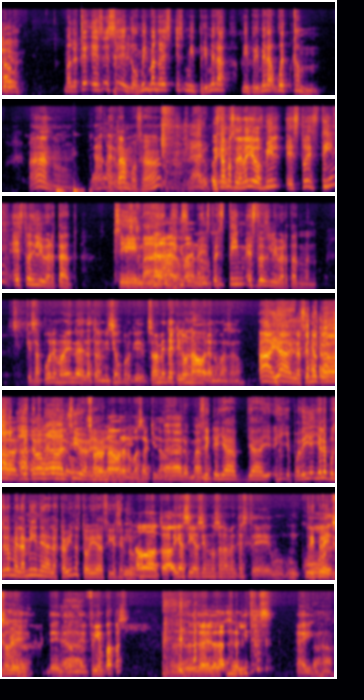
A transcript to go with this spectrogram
Mano, es que es, es el 2000, mano, es, es mi primera, mi primera webcam. Mano. Claro. Estamos, ¿ah? Claro. Estamos en el año 2000. Esto es Team, esto es libertad. Sí, mano. Esto es team, esto es libertad, mano. Que se apure más de la transmisión porque solamente alquiló una hora nomás, ¿no? Ah, ya, la señora te va, ya te va a botar del ciber. Solo una hora nomás alquilado. Claro, mano. Así que ya, ya, ya, le pusieron melamine a las cabinas, todavía sigue siendo. no, todavía sigue siendo solamente este, un, cubo de, eso de, de, donde fríen papas. de, las lolitas. Ahí. Ajá.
